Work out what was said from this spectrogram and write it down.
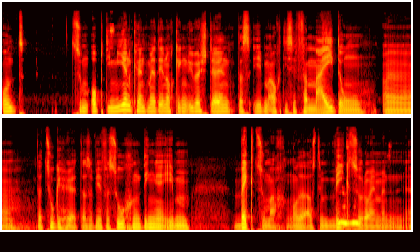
Und zum Optimieren könnte man dir noch gegenüberstellen, dass eben auch diese Vermeidung äh, dazugehört. Also wir versuchen Dinge eben wegzumachen oder aus dem Weg mhm. zu räumen. Äh,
